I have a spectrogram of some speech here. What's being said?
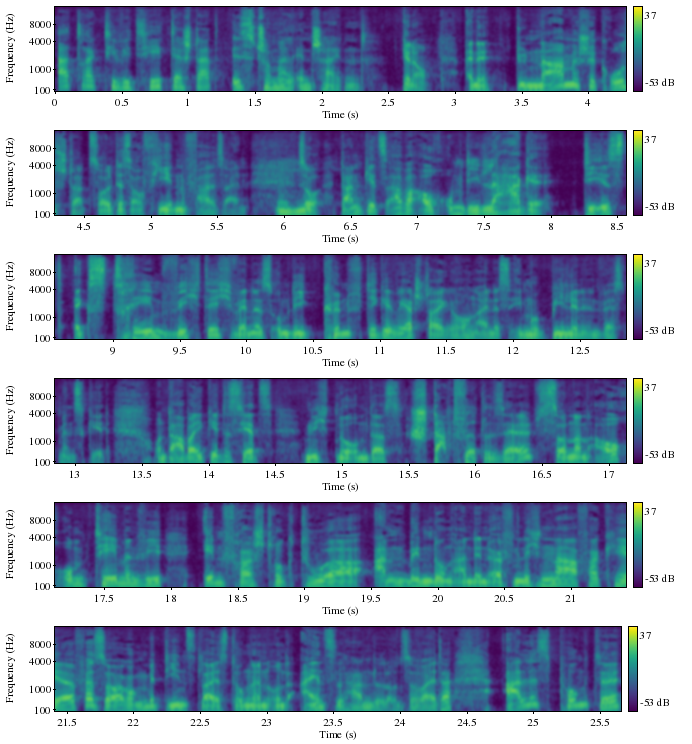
Attraktivität der Stadt ist schon mal entscheidend. Genau, eine dynamische Großstadt sollte es auf jeden Fall sein. Mhm. So, dann geht es aber auch um die Lage. Die ist extrem wichtig, wenn es um die künftige Wertsteigerung eines Immobilieninvestments geht. Und dabei geht es jetzt nicht nur um das Stadtviertel selbst, sondern auch um Themen wie Infrastruktur, Anbindung an den öffentlichen Nahverkehr, Versorgung mit Dienstleistungen und Einzelhandel und so weiter. Alles Punkte,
